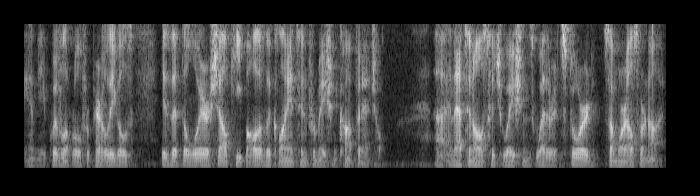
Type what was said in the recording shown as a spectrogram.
and the equivalent rule for paralegals is that the lawyer shall keep all of the client's information confidential. Uh, and that's in all situations, whether it's stored somewhere else or not.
